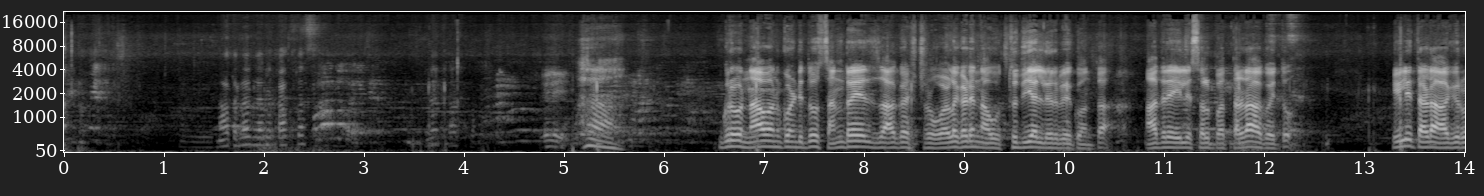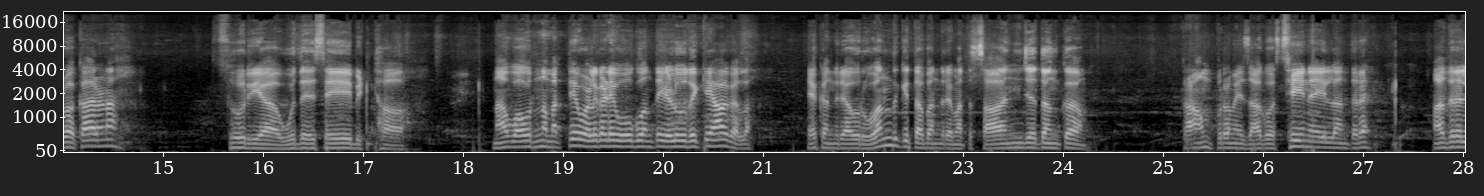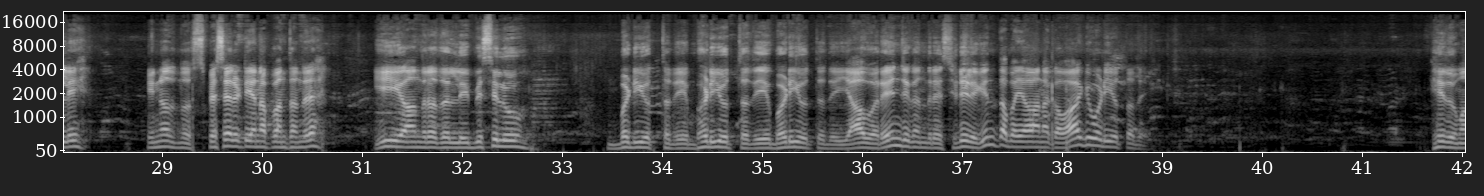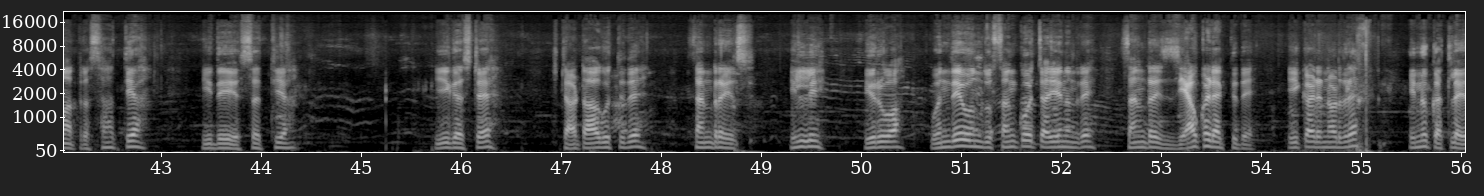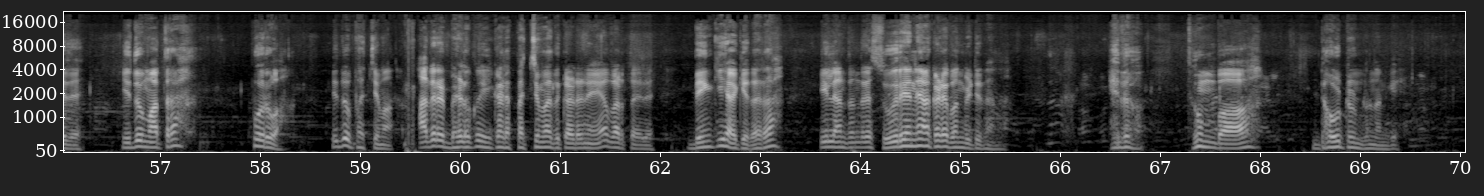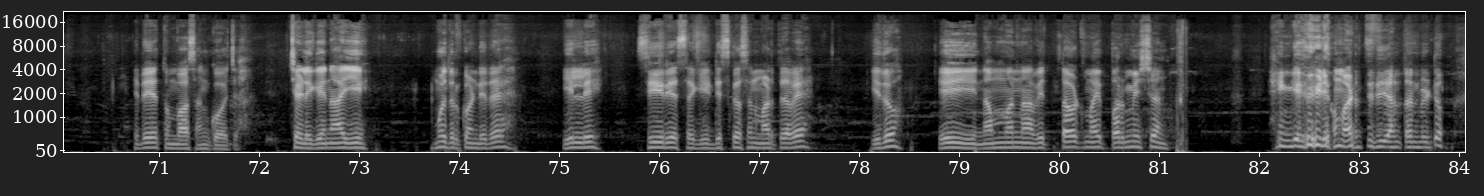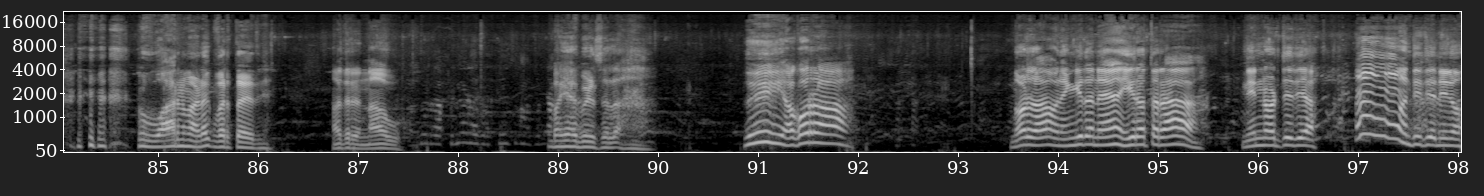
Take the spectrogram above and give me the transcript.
ಗುರು, ನಾವು ಅಂದ್ಕೊಂಡಿದ್ದು ಸನ್ರೈಸ್ ಆಗಸ್ಟ್ ಒಳಗಡೆ ನಾವು ತುದಿಯಲ್ಲಿರಬೇಕು ಅಂತ. ಆದರೆ ಇಲ್ಲಿ ಸ್ವಲ್ಪ ತಡ ಆಗೋಯ್ತು. ಇಲ್ಲಿ ತಡ ಆಗಿರುವ ಕಾರಣ ಸೂರ್ಯ ಉದಯಸೇ ಬಿಟ್ಟ. ನಾವು ಅವ್ರನ್ನ ಮತ್ತೆ ಒಳಗಡೆ ಹೋಗು ಅಂತ ಹೇಳುವುದಕ್ಕೆ ಆಗಲ್ಲ. ಯಾಕಂದರೆ ಅವರು ಒಂದು ಕಿತ ಬಂದರೆ ಮತ್ತೆ ಸಂಜೆ ತನಕ ಕಾಂಪ್ರಮೈಸ್ ಆಗೋ ಸೀನೆ ಇಲ್ಲ ಅಂತಾರೆ. ಅದರಲ್ಲಿ ಇನ್ನೊಂದು ಸ್ಪೆಷಾಲಿಟಿ ಏನಪ್ಪ ಅಂತಂದರೆ ಈ ಆಂಧ್ರದಲ್ಲಿ ಬಿಸಿಲು ಬಡಿಯುತ್ತದೆ ಬಡಿಯುತ್ತದೆ ಬಡಿಯುತ್ತದೆ. ಯಾವ ರೇಂಜ್ಗಂದರೆ ಸಿಡಿಲಿಗಿಂತ ಭಯಾನಕವಾಗಿ ಒಡೆಯುತ್ತದೆ. ಇದು ಮಾತ್ರ ಸತ್ಯ, ಇದೇ ಸತ್ಯ. ಈಗಷ್ಟೇ ಸ್ಟಾರ್ಟ್ ಆಗುತ್ತಿದೆ. ಸನ್ರೈಸ್ ಇಲ್ಲಿ ಇರುವ ಒಂದೇ ಒಂದು ಸಂಕೋಚ ಏನಂದರೆ ಸನ್ರೈಸ್ ಯಾವ ಕಡೆ ಆಗ್ತಿದೆ? ಈ ಕಡೆ ನೋಡಿದ್ರೆ ಇನ್ನೂ ಕತ್ಲೆ ಇದೆ. ಇದು ಮಾತ್ರ ಪೂರ್ವ, ಇದು ಪಶ್ಚಿಮ. ಆದರೆ ಬೆಳಕು ಈ ಕಡೆ ಪಶ್ಚಿಮದ ಕಡೆನೇ ಬರ್ತಾ ಇದೆ. ಬೆಂಕಿ ಹಾಕಿದಾರ? ಇಲ್ಲ ಅಂತಂದರೆ ಸೂರ್ಯನೇ ಆ ಕಡೆ ಬಂದ್ಬಿಟ್ಟಿದ್ದಾನ. ಇದು ತುಂಬ ಡೌಟ್ ಉಂಟು ನನಗೆ. ಇದೇ ತುಂಬ ಸಂಕೋಚ. ಚಳಿಗೆ ನಾಯಿ ಮುದ್ರಕೊಂಡಿದೆ. ಇಲ್ಲಿ ಸೀರಿಯಸ್ ಆಗಿ ಡಿಸ್ಕಷನ್ ಮಾಡ್ತೇವೆ. ಇದು? ಏಯ್, ನಮ್ಮನ್ನು ವಿತೌಟ್ ಮೈ ಪರ್ಮಿಷನ್ ಹಿಂಗೆ ವಿಡಿಯೋ ಮಾಡ್ತಿದೀಯ ಅಂತ ಅಂದ್ಬಿಟ್ಟು ವಾರ್ನ್ ಮಾಡೋಕ್ಕೆ ಬರ್ತಾ ಇದೆ ಆದರೆ ನಾವು ಭಯ ಬೀಳ್ಸಲ್ಲ. ಏಯ್ ಅಗೋರ ನೋಡ್ದ, ಅವನು ಹೆಂಗಿದಾನೆ? ಹೀರೋ ಥರ ನೀನು ನೋಡ್ತಿದ್ಯಾ? ಅಂತಿದ್ಯಾ ನೀನು?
